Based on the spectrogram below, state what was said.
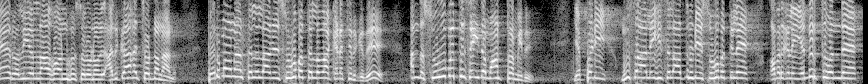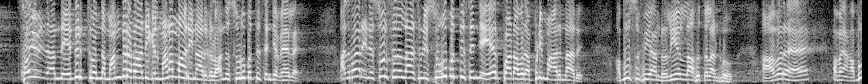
ஏன் ரலியல்லாஹு அன்ஹு சொல்லணும்? அதுக்காக சொன்னேன் நான். பெருமானார் செல்லல்லாஹு சுகுபத்தல்லவா கிடைச்சிருக்குது? அந்த சுகுபத்து செய்த மாற்றம் இது. எப்படி மூசா அலைஹிஸ்ஸலாத்தினுடைய சுகுபத்திலே அவர்களை எதிர்த்து வந்த அந்த எதிர்த்து வந்த மந்திரவாதிகள் மனம் மாறினார்களோ அந்த சுகுபத்து செஞ்ச வேலை. அது மாதிரி ரசூல் சல்லாஹுடைய சுகுபத்து செஞ்ச ஏற்பாடு அவர் அப்படி மாறினாரு. அபு சுஃபியான் ரலியல்லாஹு தலான்ஹு அவரை அவன் அபு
